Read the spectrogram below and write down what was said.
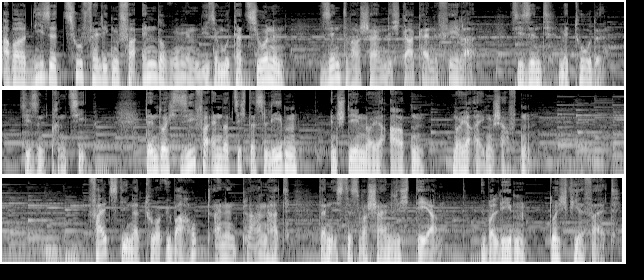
Aber diese zufälligen Veränderungen, diese Mutationen sind wahrscheinlich gar keine Fehler. Sie sind Methode, sie sind Prinzip. Denn durch sie verändert sich das Leben, entstehen neue Arten, neue Eigenschaften. Falls die Natur überhaupt einen Plan hat, dann ist es wahrscheinlich der Überleben durch Vielfalt.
